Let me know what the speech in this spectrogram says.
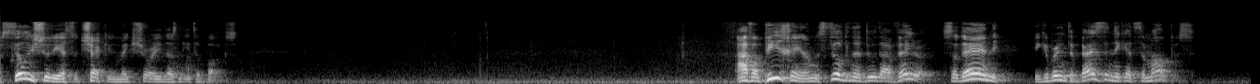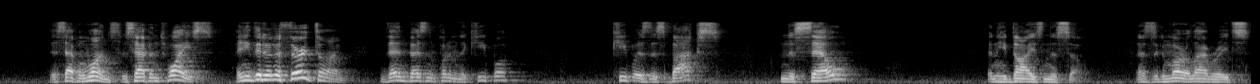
Still, he should. He has to check and make sure he doesn't eat the bugs. Afapichin, I'm still going to do the avera. So then he can bring it to Bezdin, he gets the malchus. This happened once. This happened twice, and he did it a third time. Then Bezdin put him in the kippah, Kippur is this box in the cell, and he dies in the cell. As the Gemara elaborates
